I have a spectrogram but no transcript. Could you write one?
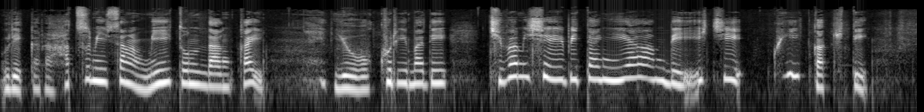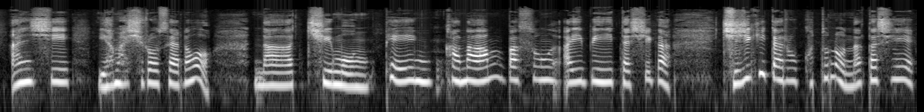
売りから初見さんミートン段階、ゆっくりまで千葉みせびたんやんでいち、クイかきて、安心山城さんのなちむんてんかなんばすんあいびいたしが、ちじきたることのなたしへ、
